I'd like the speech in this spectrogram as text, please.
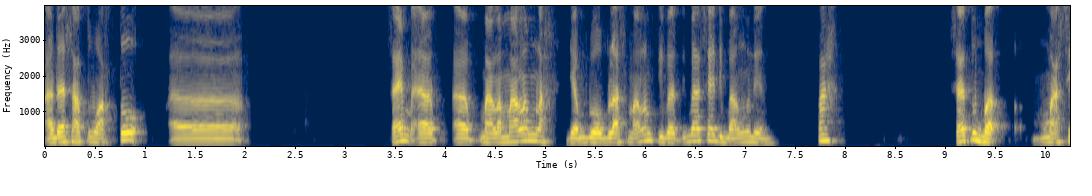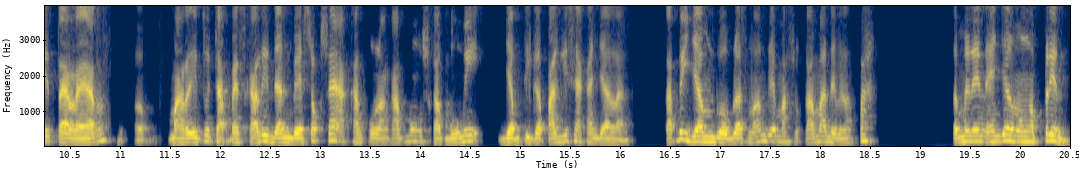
ada satu waktu eh, saya eh, eh, malam-malam lah jam 12 malam tiba-tiba saya dibangunin Pak saya tuh masih teler, eh, Mari itu capek sekali dan besok saya akan pulang kampung Sukabumi jam 3 pagi saya akan jalan. Tapi jam 12 malam dia masuk kamar dia bilang, "Pak, temenin Angel mau ngeprint."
